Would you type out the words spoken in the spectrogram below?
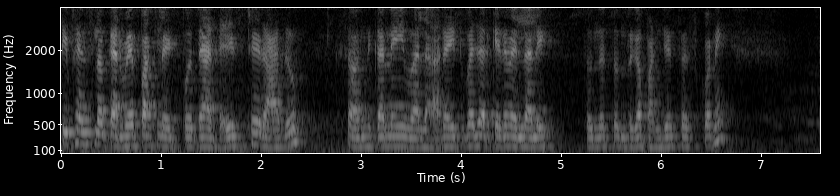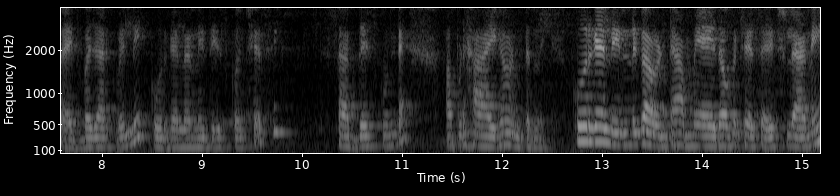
టిఫిన్స్లో కరివేపాకు లేకపోతే ఆ టేస్టే రాదు. సో అందుకనే ఇవాళ రైతు బజార్కి అయితే వెళ్ళాలి. తొందర తొందరగా పని చేసేసుకొని రైతు బజార్కి వెళ్ళి కూరగాయలన్నీ తీసుకొచ్చేసి సర్దేసుకుంటే అప్పుడు హాయిగా ఉంటుంది. కూరగాయలు నిండుగా ఉంటే అమ్మాయి ఏదో ఒకటి చేసేయచ్చులే అని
